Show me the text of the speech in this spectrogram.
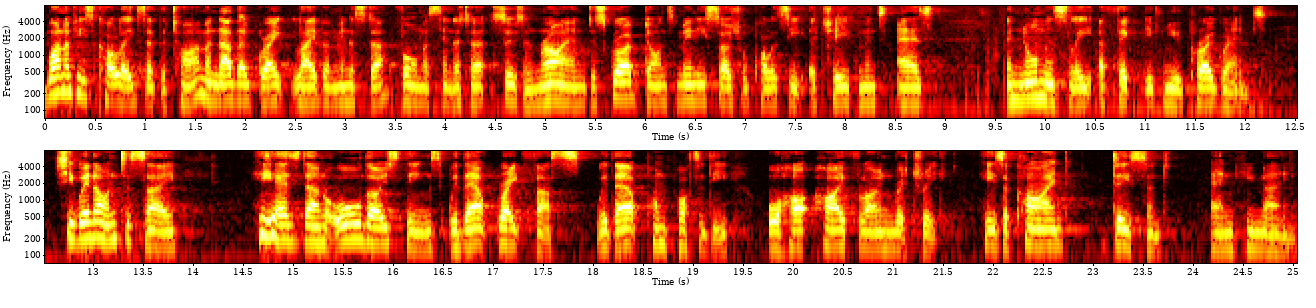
One of his colleagues at the time, another great Labor minister, former Senator Susan Ryan, described Don's many social policy achievements as enormously effective new programs. She went on to say, he has done all those things without great fuss, without pomposity or high-flown rhetoric. He's a kind, decent and humane.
